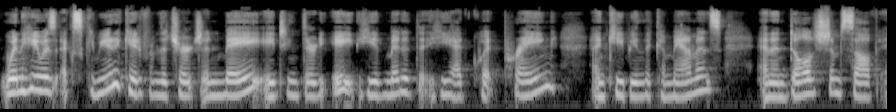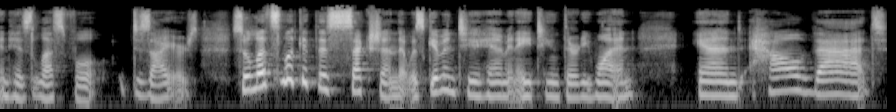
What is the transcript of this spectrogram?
when he was excommunicated from the church in May 1838, he admitted that he had quit praying and keeping the commandments and indulged himself in his lustful desires. So let's look at this section that was given to him in 1831 and how that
